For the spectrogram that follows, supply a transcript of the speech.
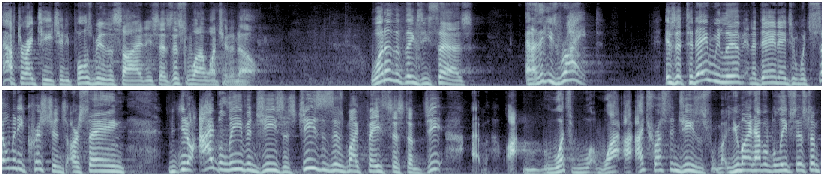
after I teach, and he pulls me to the side and he says, This is what I want you to know. One of the things he says, and I think he's right, is that today we live in a day and age in which so many Christians are saying, you know, I believe in Jesus. Jesus is my faith system. What's why I trust in Jesus. For you might have a belief system.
